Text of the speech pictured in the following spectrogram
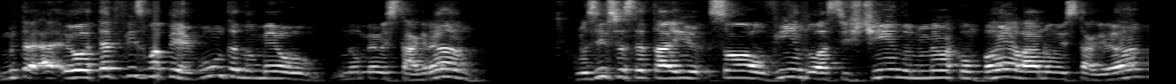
Muita, eu até fiz uma pergunta no meu, no meu Instagram, Inclusive, se você está aí só ouvindo ou assistindo, não me acompanha lá no Instagram.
